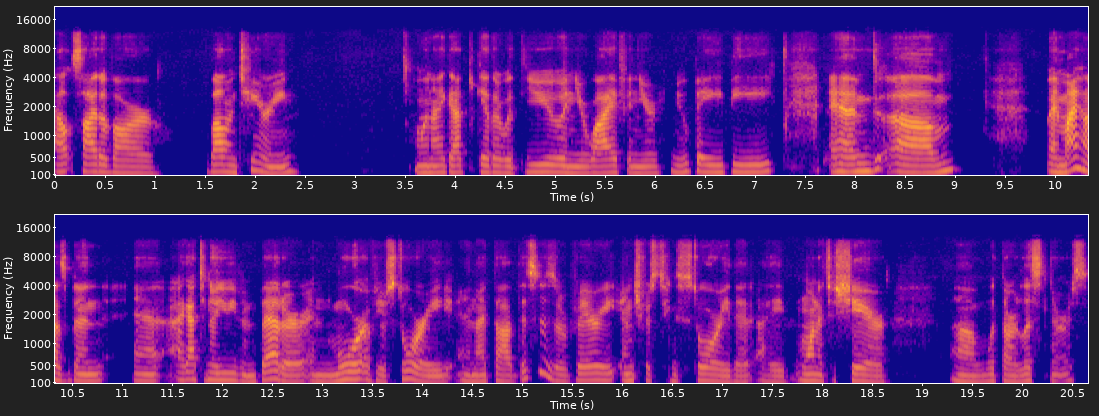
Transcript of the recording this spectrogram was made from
outside of our volunteering, when I got together with you and your wife and your new baby, and um, and my husband, and I got to know you even better and more of your story. And I thought this is a very interesting story that I wanted to share um, with our listeners.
